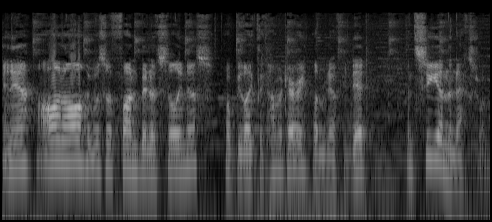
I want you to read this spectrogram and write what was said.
and yeah, all in all, it was a fun bit of silliness. Hope you liked the commentary. Let me know if you did. And see you in the next one.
